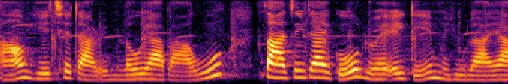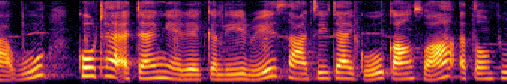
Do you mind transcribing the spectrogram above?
အောင်ရေးချစ်တာတွေမလုပ်ရပါဘူး။စာကြည့်တိုက်ကိုလွယ်အိတ်တွေမယူလာရဘူး။ကိုယ့်ထက်အတန်းငယ်တဲ့ကလေးတွေစာကြည့်တိုက်ကိုကောင်းစွာအသုံးပြု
